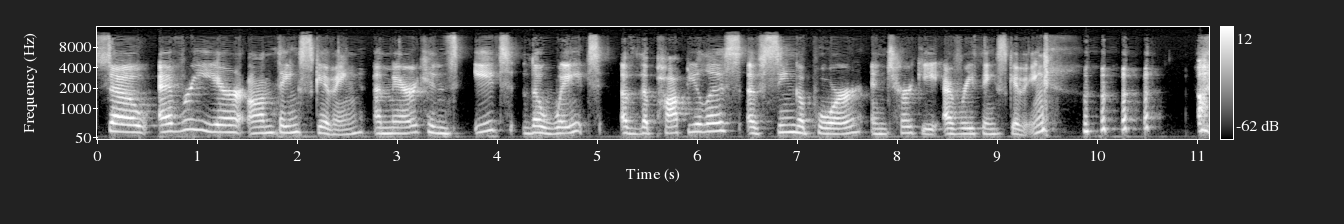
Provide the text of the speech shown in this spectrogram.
So every year on Thanksgiving, Americans eat the weight of the populace of Singapore and Turkey every Thanksgiving. oh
